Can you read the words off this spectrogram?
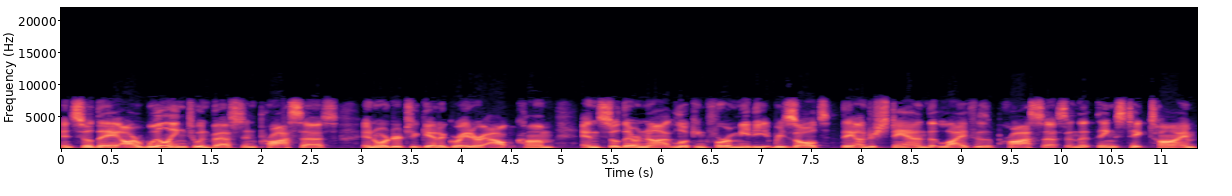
and so they are willing to invest in process in order to get a greater outcome. And so they're not looking for immediate results. They understand that life is a process and that things take time,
